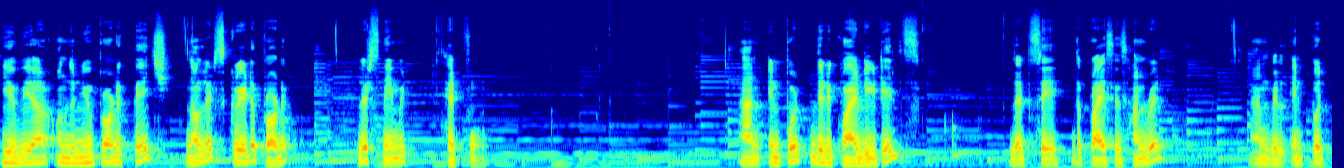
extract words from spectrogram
Here we are on the new product page. Now let's create a product. Let's name it headphone and input the required details let's say the price is 100 and we'll input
